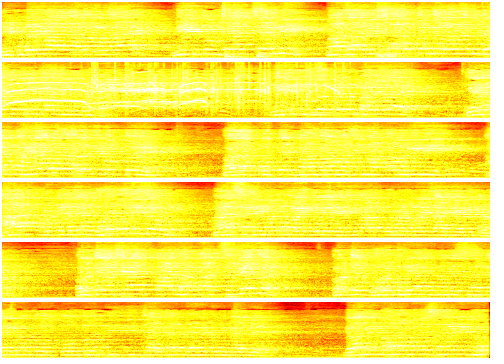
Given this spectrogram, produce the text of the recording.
मी कुठेही वाया घालवणार नाही. मी तुमच्या चरणी माझा आयुष्य अर्पण करणार मी त्याबद्दल काळजी मी तुमचं प्रेम पाहिलेलं आहे. गेल्या महिनाभर झालं मी बघतोय. माझा प्रत्येक बांधव माझी माता भगिनी प्रत्येकाच्या घरोघरी जाऊन माझ्यासाठी मत मागितलेली त्याची मला पूर्णपणे जाणीव मित्रांनो. प्रत्येकाचे आज पाय धरतात सगळेजण. प्रत्येक घरोघरी आज माझे सहकारी बांधव दोन दोन तीन तीन चार चार घरे तुम्ही काढले ग्रामीण भागामध्ये सगळ्यांनी घर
